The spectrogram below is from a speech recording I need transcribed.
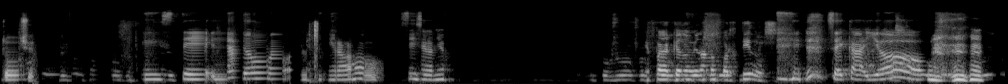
Roger. Este, ya yo, mi trabajo, sí, se dañó. Es para que no vieran los partidos. Se cayó.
